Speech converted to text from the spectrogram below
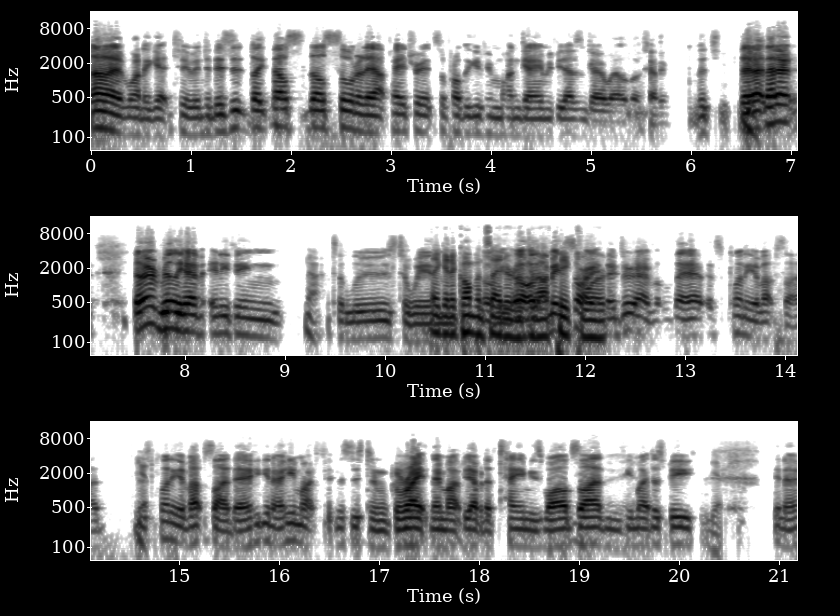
I don't want to get too into this. It, like they'll they'll sort it out. Patriots will probably give him one game if he doesn't go well. They'll cut him. They, don't, they don't they don't really have anything No. to lose to win. They get a compensator. Oh, I mean, pick sorry, for they do have they have it's plenty of upside. There's plenty of upside there. You know, he might fit in the system great, and they might be able to tame his wild side, and he might just be, Yep. you know,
